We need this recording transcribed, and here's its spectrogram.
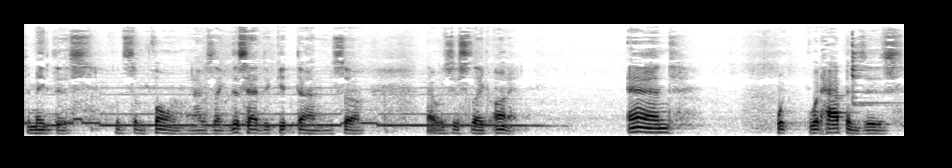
to make this with some foam. And I was like, this had to get done. So I was just like on it. And what, what happens is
